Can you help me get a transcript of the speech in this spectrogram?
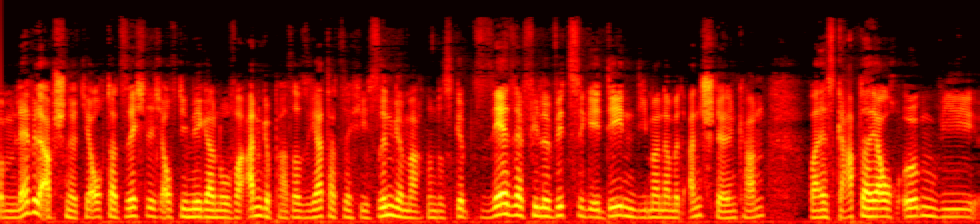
ähm, Levelabschnitt ja auch tatsächlich auf die Meganova angepasst. Also sie hat tatsächlich Sinn gemacht und es gibt sehr sehr viele witzige Ideen, die man damit anstellen kann, weil es gab da ja auch irgendwie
